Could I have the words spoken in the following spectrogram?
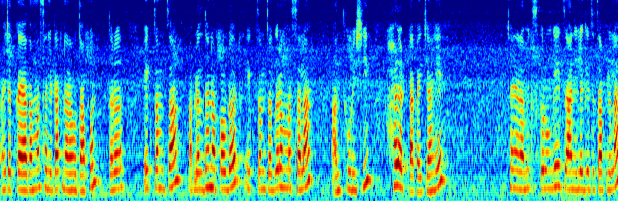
ह्याच्यात काय आता मसाले टाकणार आहोत आपण. तर एक चमचा आपल्याला धना पावडर एक चमचा गरम मसाला आणि थोडीशी हळद टाकायची आहे. छान याला मिक्स करून घ्यायचं आणि लगेचच आपल्याला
